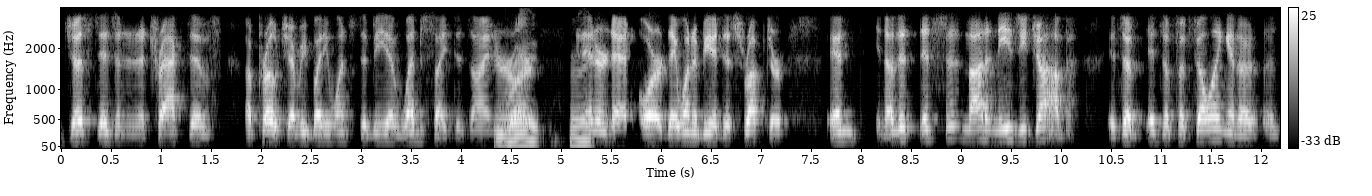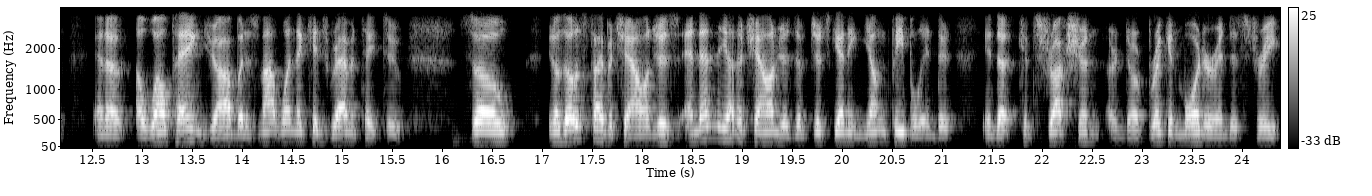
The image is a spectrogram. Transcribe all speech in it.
just isn't an attractive approach. Everybody wants to be a website designer or right, right. internet or they want to be a disruptor and you know th- this is not an easy job it's a it's a fulfilling and a, a and a, a well paying job but it's not one that kids gravitate to so you know those type of challenges and then the other challenges of just getting young people into into construction or into brick and mortar industry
